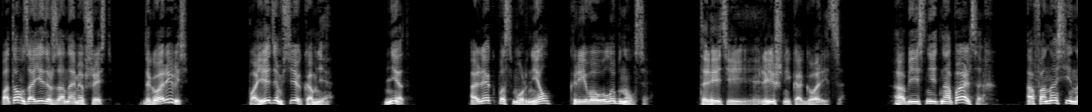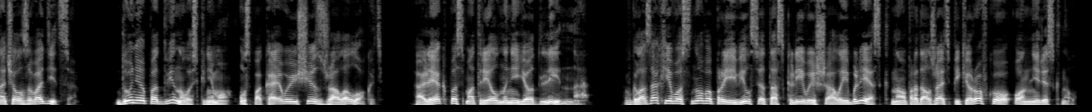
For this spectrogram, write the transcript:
Потом заедешь за нами в шесть. Договорились? Поедем все ко мне». «Нет». Олег посмурнел, криво улыбнулся. «Третий лишний, как говорится». «Объяснить на пальцах?» Афанасий начал заводиться. Дуня подвинулась к нему, успокаивающе сжала локоть. Олег посмотрел на нее длинно. В глазах его снова проявился тоскливый шалый блеск, но продолжать пикировку он не рискнул.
